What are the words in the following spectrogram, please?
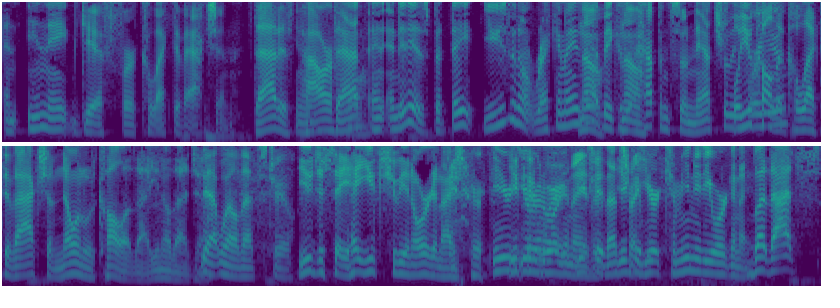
an innate gift for collective action. That is You know, powerful. That and, and it is, but they you usually don't recognize No, that because no. it happens so naturally. well, you called you. it collective action. No one would call it that. You know that, Jeff. Yeah, well, that's true. You just say, "Hey, you should be an organizer." You're, You are an work- organizer. could- that's right. could- You're a community organizer. But that's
